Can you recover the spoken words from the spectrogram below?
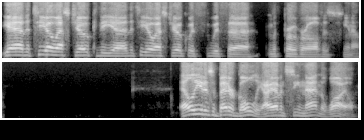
Yeah, the TOS joke, the uh, the TOS joke with with uh, with Provorov is, you know, Elliott is a better goalie. I haven't seen that in a while.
